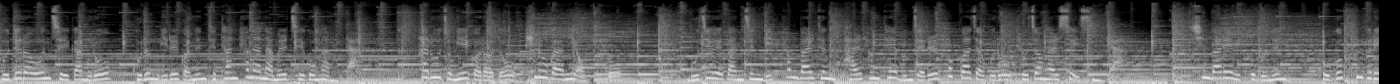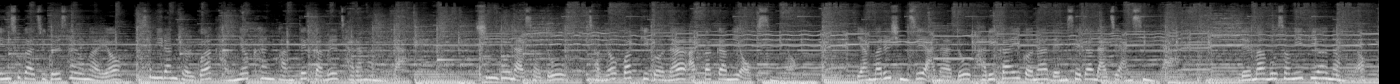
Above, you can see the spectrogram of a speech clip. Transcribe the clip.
부드러운 질감으로 구름 위를 걷는 듯한 편안함을 제공합니다. 하루 종일 걸어도 피로감이 없고 무지외 반증 및 평발 등 발 형태 문제를 효과적으로 교정할 수 있습니다. 신발의 윗부분은 고급 풀그레인 소가죽을 사용하여 세밀한 결과 강력한 광택감을 자랑합니다. 신고 나서도 전혀 꽉 끼거나 압박감이 없으며 양말을 신지 않아도 발이 까이거나 냄새가 나지 않습니다. 내마 모성이 뛰어나며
